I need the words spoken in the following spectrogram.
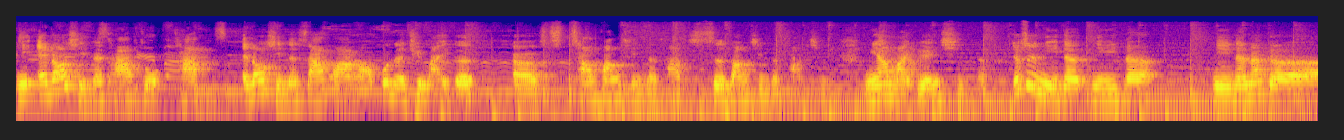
你 L 型的茶桌茶 L 型的沙发哈，不能去买一个呃长方形的茶四方形的茶几，你要买圆形的，就是你的你的你的那个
